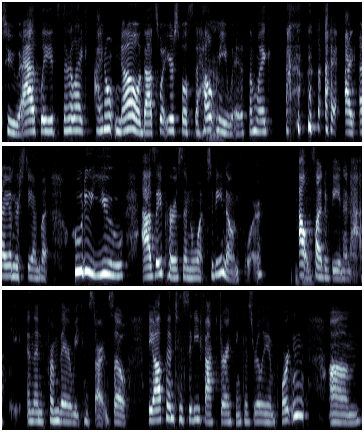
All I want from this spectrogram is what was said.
to athletes, they're like, I don't know. That's what you're supposed to help yeah. me with. I'm like, I, I, understand, but who do you as a person want to be known for? Mm-hmm. outside of being an athlete and then from there we can start and so the authenticity factor i think is really important um,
